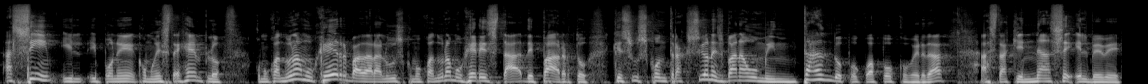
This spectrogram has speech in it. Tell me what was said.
así, y, pone como este ejemplo, como cuando una mujer va a dar a luz, como cuando una mujer está de parto, que sus contracciones van aumentando poco a poco, ¿verdad? Hasta que nace el bebé.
